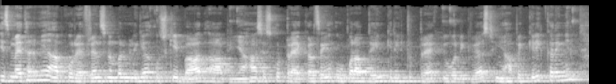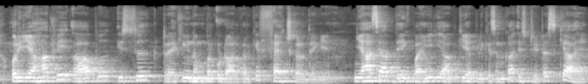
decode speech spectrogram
इस मेथड में आपको रेफरेंस नंबर मिल गया, उसके बाद आप यहाँ से इसको ट्रैक कर सकें। ऊपर आप देखें click to track your request यहाँ पे क्लिक करेंगे और यहाँ पे आप इस ट्रैकिंग नंबर को डाल करके फैच कर देंगे। यहाँ से आप देख पाएँगे कि आपकी एप्लीकेशन का स्टेटस क्या है।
